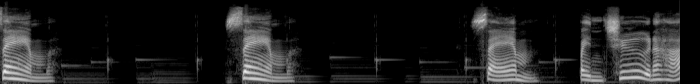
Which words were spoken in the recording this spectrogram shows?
Sam Sam Sam เป็นชื่อนะคะ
